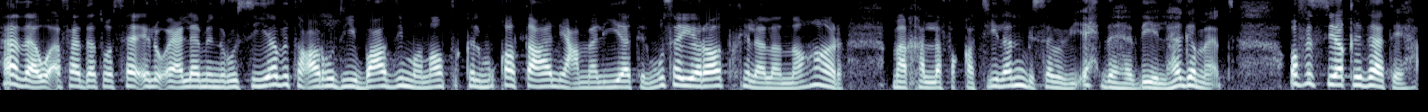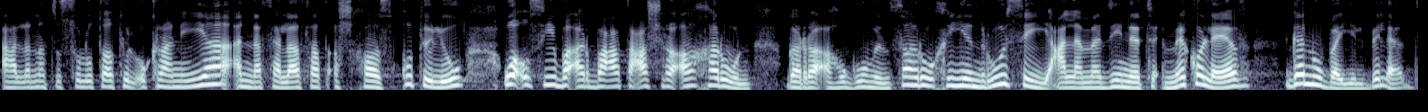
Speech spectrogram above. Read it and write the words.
هذا وأفادت وسائل إعلام روسية بتعرض بعض مناطق المقاطعة لعمليات المسيرات خلال النهار ما خلف قتيلا بسبب إحدى هذه الهجمات. وفي السياق ذاته أعلنت السلطات الأوكرانية أن ثلاثة أشخاص قتلوا وأصيب 14 آخرون. جراء هجوم صاروخي روسي على مدينة ميكوليف جنوبي البلاد.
